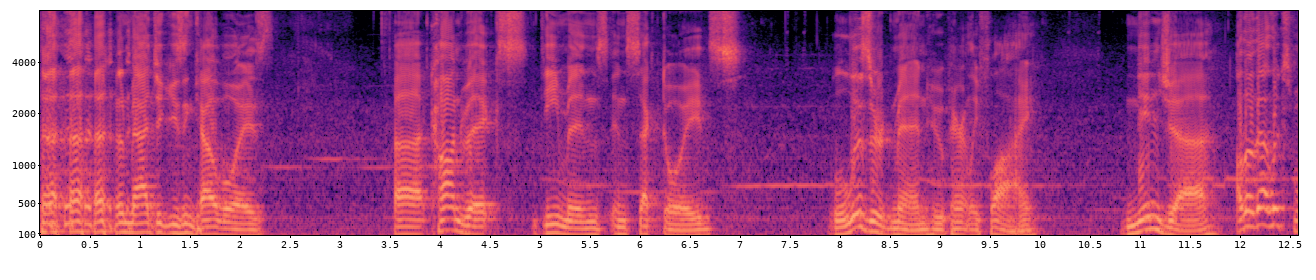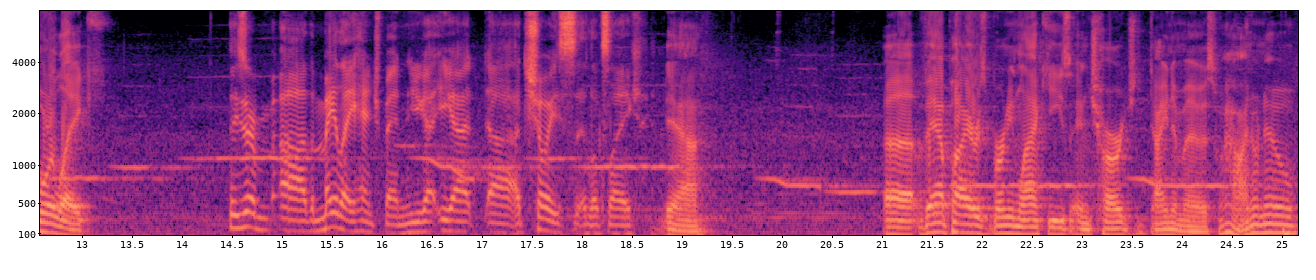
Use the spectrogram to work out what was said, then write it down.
magic using cowboys. Uh, convicts, demons, insectoids, lizard men who apparently fly, ninja. Although that looks more like These are uh, the melee henchmen. You got you got uh, a choice. It looks like. yeah. Uh, vampires, burning lackeys, and charged dynamos. Wow, I don't know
